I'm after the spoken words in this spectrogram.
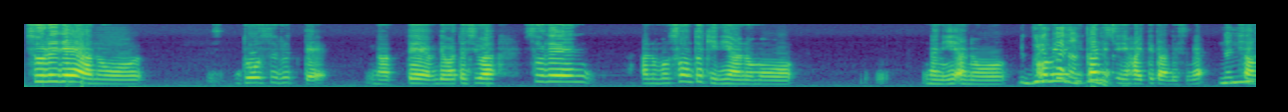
それであのどうするってなってで私はそれあのもうその時にあのもう何？あのグリーンカードあコミュニに入ってたんですね。何あ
